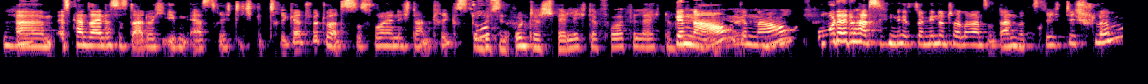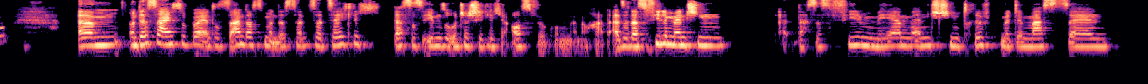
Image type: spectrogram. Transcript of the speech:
Mhm. Ähm, es kann sein, dass es dadurch eben erst richtig getriggert wird. Du hattest es vorher nicht, dann kriegst du. So ein bisschen unterschwellig davor vielleicht noch. Genau, genau. Mhm. Oder du hattest eine Histaminintoleranz und dann wird es richtig schlimm. Ähm, und das ist eigentlich super interessant, dass man das dann tatsächlich, dass es eben so unterschiedliche Auswirkungen dann auch hat. Also, dass viele Menschen dass es viel mehr Menschen trifft mit den Mastzellen.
